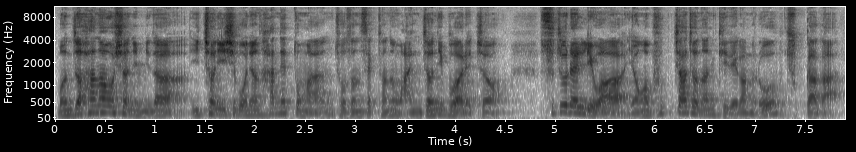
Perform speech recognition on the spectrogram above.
먼저 하나오션입니다. 2025년 한 해 동안 조선 섹터는 완전히 부활했죠. 수주 랠리와 영업 흑자 전환 기대감으로 주가가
